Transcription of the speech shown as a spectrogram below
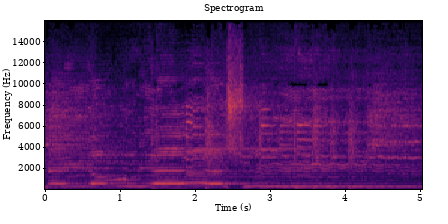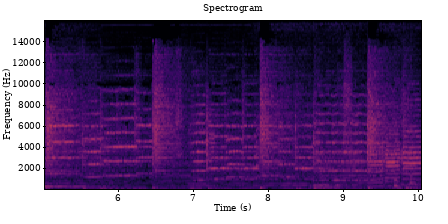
没有也许。没有也许，不可能。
